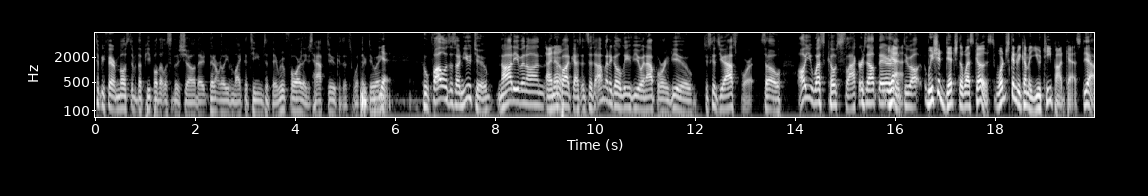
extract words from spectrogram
to be fair, most of the people that listen to the show, they they don't really even like the teams that they root for. They just have to because it's what they're doing. Yeah. Who follows us on YouTube, not even on I know. the podcast, and says, I'm going to go leave you an Apple review just because you asked for it. So, all you West Coast slackers out there Yeah, that do all. we should ditch the West Coast. We're just going to become a UT podcast. Yeah,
